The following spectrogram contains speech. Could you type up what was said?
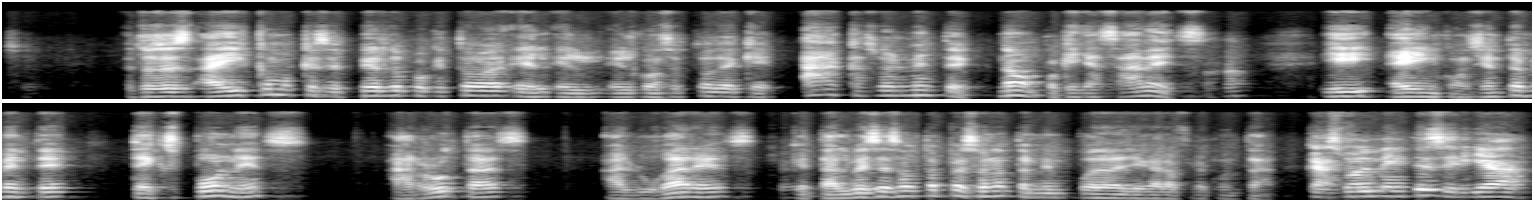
Sí. Entonces ahí como que se pierde un poquito el, el- el concepto de que, ah, casualmente. No, porque ya sabes. Ajá. Y, e inconscientemente te expones a rutas, a lugares que tal vez esa otra persona también pueda llegar a frecuentar. Casualmente sería,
